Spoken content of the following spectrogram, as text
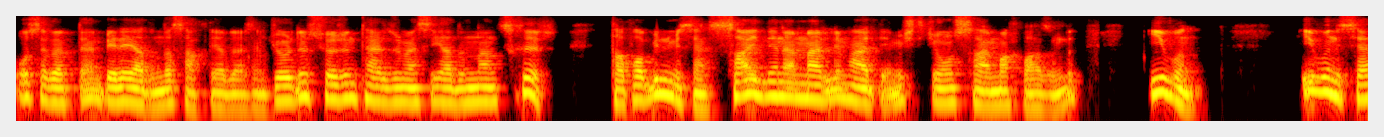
O səbəbdən belə yadında saxlaya bilərsən. Gördün sözün tərcüməsi yadından çıxır. Tapa bilmirsən. Say denən müəllim hə demişdi ki, onu saymaq lazımdır. Even Even isə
